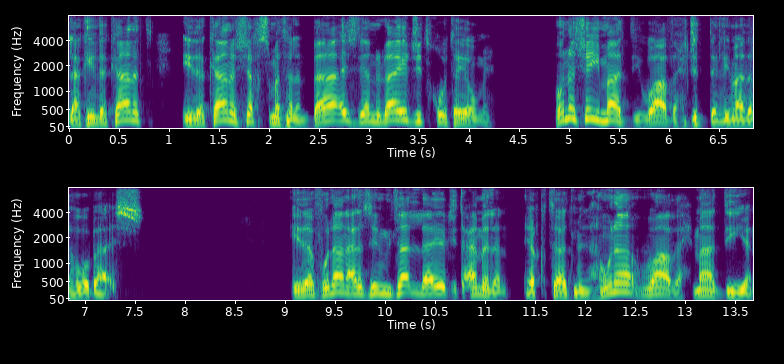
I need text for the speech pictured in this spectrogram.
لكن إذا كانت إذا كان الشخص مثلا بائس لأنه لا يجد قوت يومه هنا شيء مادي واضح جدا لماذا هو بائس. إذا فلان على سبيل المثال لا يجد عملا يقتات منه هنا واضح ماديا.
